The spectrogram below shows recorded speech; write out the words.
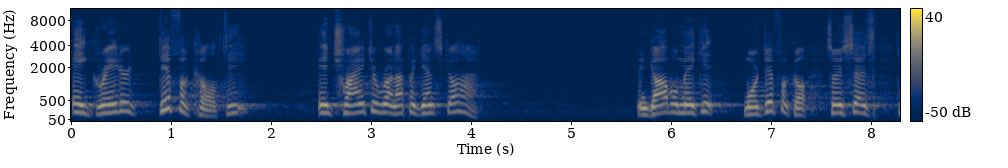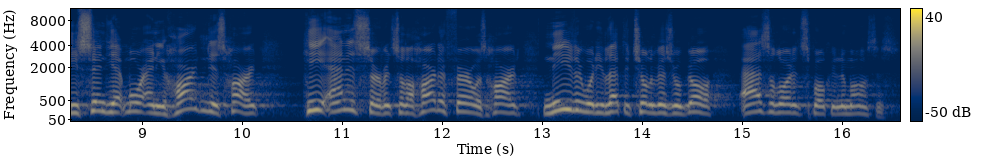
a greater difficulty in trying to run up against God. And God will make it more difficult. So he says, He sinned yet more, and he hardened his heart, he and his servants. So the heart of Pharaoh was hard, neither would he let the children of Israel go, as the Lord had spoken to Moses.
